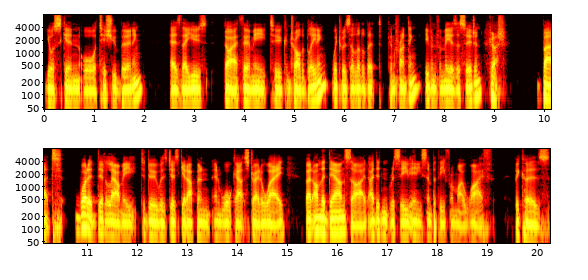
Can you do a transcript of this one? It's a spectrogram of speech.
your skin or tissue burning as they use diathermy to control the bleeding, which was a little bit confronting, even for me as a surgeon. Gosh. But what it did allow me to do was just get up and, and walk out straight away. But on the downside, I didn't receive any sympathy from my wife because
